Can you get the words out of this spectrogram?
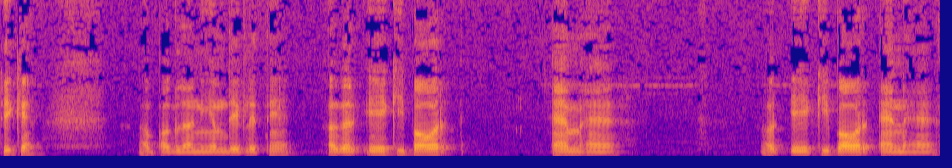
ठीक है? अब अगला नियम देख लेते हैं। अगर ए की पावर एम है और ए की पावर एन है,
